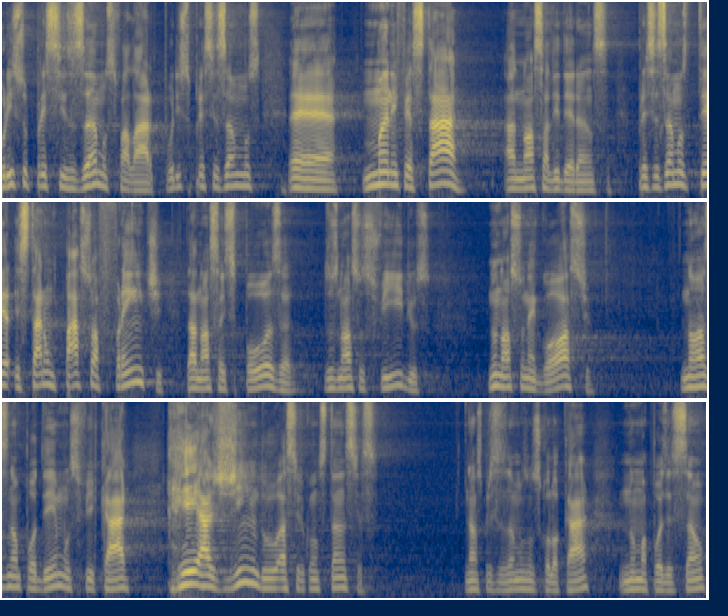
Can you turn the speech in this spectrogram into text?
por isso precisamos falar, por isso precisamos é, manifestar a nossa liderança. Precisamos ter, estar um passo à frente da nossa esposa, dos nossos filhos, no nosso negócio. Nós não podemos ficar reagindo às circunstâncias. Nós precisamos nos colocar numa posição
